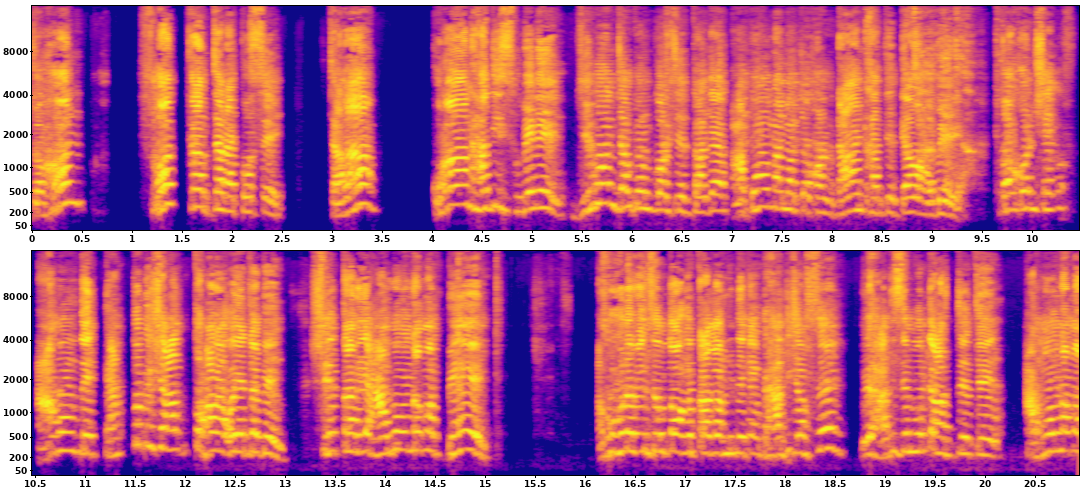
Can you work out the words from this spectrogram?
যখন সৎ কাজ যারা করছে, যারা কোরআন, হাদিস মেনে জীবন যাপন করছে, তাদের আপন নামা যখন ডান খাতে দেওয়া হবে তখন সে আনন্দে এত বেশি আত্মহারা হয়ে যাবে, সে তার এই আমল নামা পেয়ে আবু একটা হাদিস ওই হাদিসের মধ্যে আসছে যে আমল নামা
